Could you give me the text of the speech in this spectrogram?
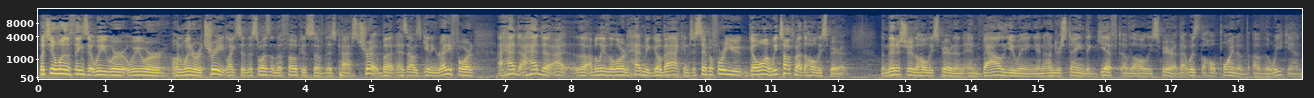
but you know, one of the things that we were we were on winter retreat, like I said, this wasn't the focus of this past trip. But as I was getting ready for it, I had to, I had to I, I believe the Lord had me go back and just say before you go on, we talked about the Holy Spirit, the ministry of the Holy Spirit, and, and valuing and understanding the gift of the Holy Spirit. That was the whole point of of the weekend.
